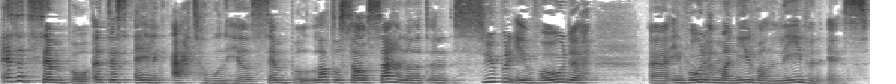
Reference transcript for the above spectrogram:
is het simpel. Het is eigenlijk echt gewoon heel simpel. Laat ons zelfs zeggen dat het een super eenvoudig, uh, eenvoudige manier van leven is.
